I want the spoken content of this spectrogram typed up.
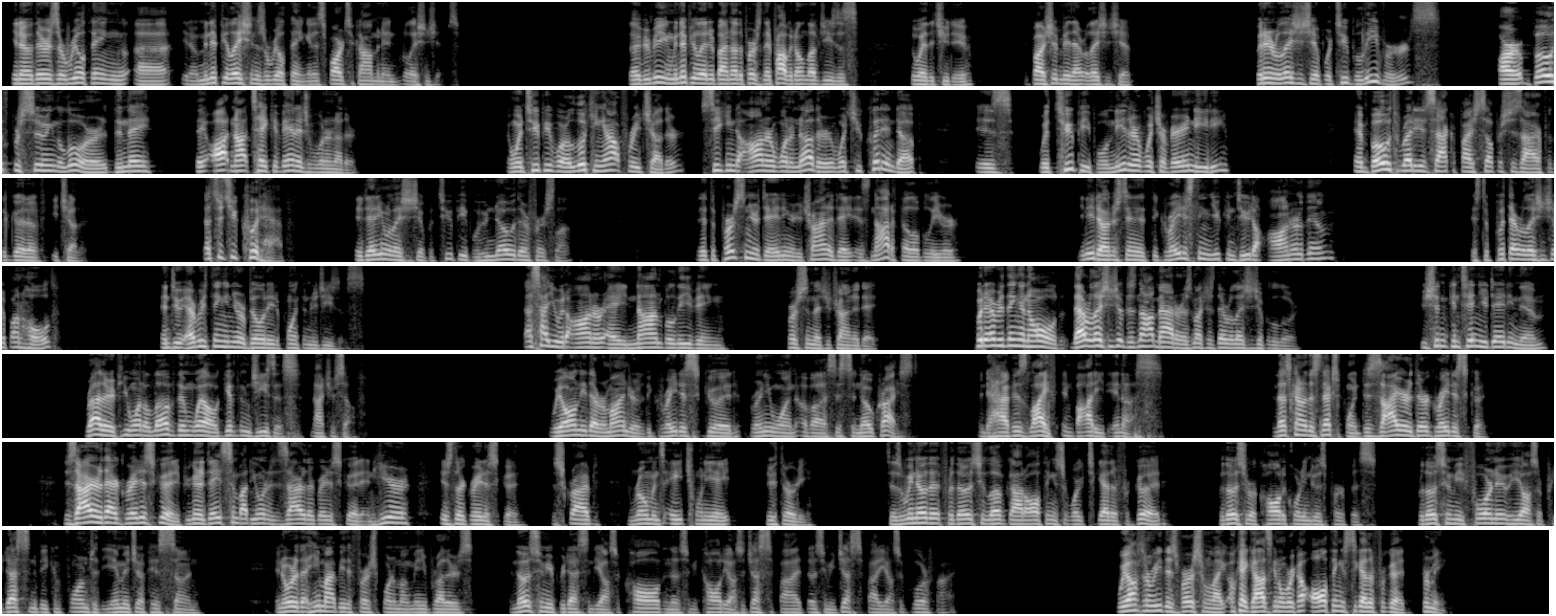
You know, there's a real thing, uh, you know, manipulation is a real thing, and it's far too common in relationships. So if you're being manipulated by another person, they probably don't love Jesus the way that you do. You probably shouldn't be in that relationship. But in a relationship where two believers are both pursuing the Lord, then they they ought not take advantage of one another. And when two people are looking out for each other, seeking to honor one another, what you could end up is with two people, neither of which are very needy, and both ready to sacrifice selfish desire for the good of each other. That's what you could have in a dating relationship with two people who know their first love. And if the person you're dating or you're trying to date is not a fellow believer, you need to understand that the greatest thing you can do to honor them is to put that relationship on hold and do everything in your ability to point them to Jesus. That's how you would honor a non believing person that you're trying to date. Put everything in hold. That relationship does not matter as much as their relationship with the Lord. You shouldn't continue dating them. Rather, if you want to love them well, give them Jesus, not yourself. We all need that reminder of the greatest good for any one of us is to know Christ and to have his life embodied in us. And that's kind of this next point desire their greatest good. Desire their greatest good. If you're going to date somebody, you want to desire their greatest good. And here is their greatest good, described in Romans 8 28 through 30. It says, We know that for those who love God, all things work together for good, for those who are called according to his purpose. For those whom he foreknew, he also predestined to be conformed to the image of his Son, in order that he might be the firstborn among many brothers. And those whom he predestined, he also called. And those whom he called, he also justified. Those whom he justified, he also glorified. We often read this verse and we're like, okay, God's going to work out all things together for good for me. Do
